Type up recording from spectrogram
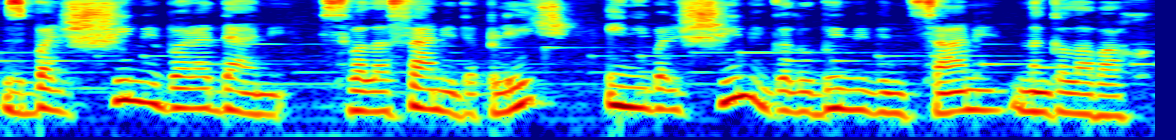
с большими бородами, с волосами до плеч и небольшими голубыми венцами на головах.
